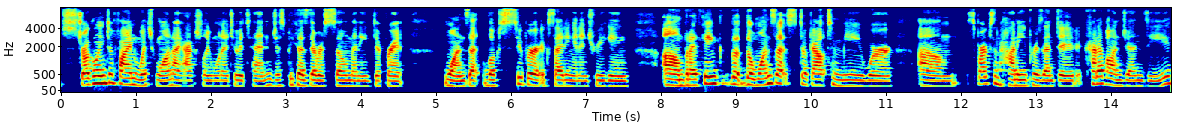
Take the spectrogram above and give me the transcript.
struggling to find which one I actually wanted to attend just because there were so many different ones that looked super exciting and intriguing. Um, but I think the, the ones that stuck out to me were um, Sparks and Honey presented kind of on Gen Z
